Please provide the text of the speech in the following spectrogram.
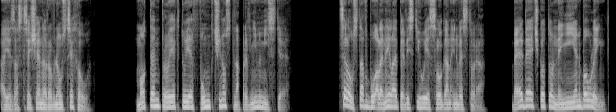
a je zastřešen rovnou střechou. Motem projektu je funkčnost na prvním místě. Celou stavbu ale nejlépe vystihuje slogan investora. BBčko to není jen bowling.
